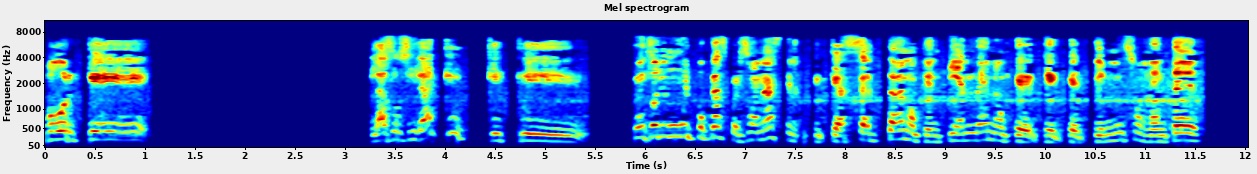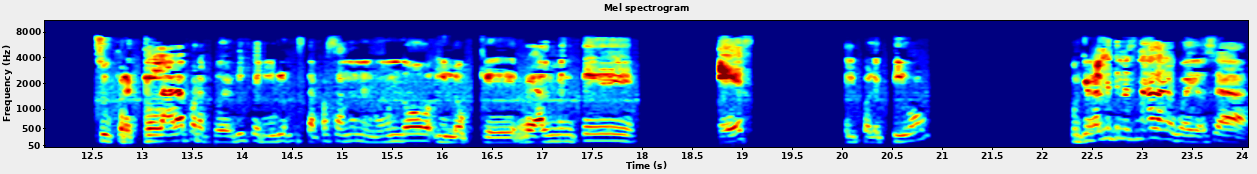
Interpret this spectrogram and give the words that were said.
porque la sociedad que, que, que pues, son muy pocas personas que, aceptan o que entienden o que, que tienen su mente súper clara para poder digerir lo que está pasando en el mundo y lo que realmente es el colectivo. Porque realmente no es nada, güey. O sea,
